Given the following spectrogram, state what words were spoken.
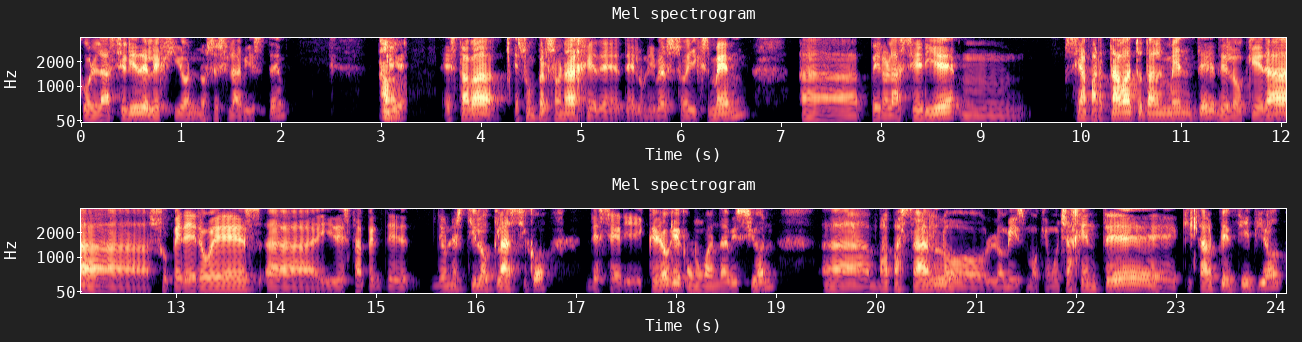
Con la serie de Legión, no sé si la viste. Que estaba, es un personaje de- del universo X-Men, ah, pero la serie mm, se apartaba totalmente de lo que era superhéroes ah, y de, esta, pe- de, de un estilo clásico de serie. Y creo que con WandaVision ah, va a pasar lo, lo mismo, que mucha gente eh, quizá al principio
